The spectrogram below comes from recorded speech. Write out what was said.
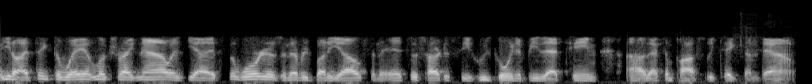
you know, I think the way it looks right now is, yeah, it's the Warriors and everybody else, and it's just hard to see who's going to be that team uh, that can possibly take them down.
